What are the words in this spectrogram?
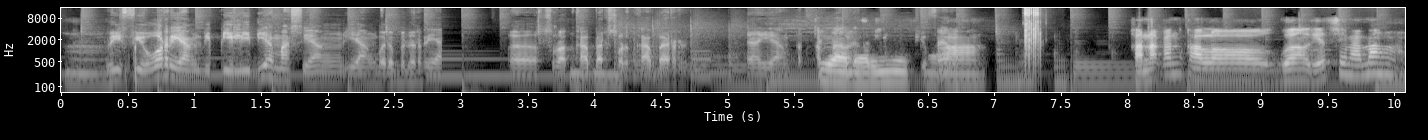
Hmm. reviewer yang dipilih dia mas yang yang benar-benar yang eh, surat kabar surat kabar yang Iya terkenal dari Nah, karena kan kalau gua lihat sih memang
